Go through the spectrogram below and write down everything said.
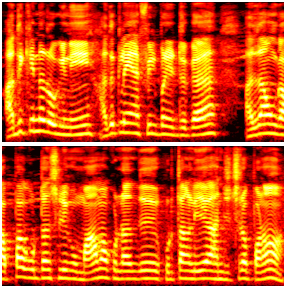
"அதுக்கு என்ன ரோகிணி? அதுக்குலாம் ஏன் ஃபீல் பண்ணிகிட்டு இருக்க? அதுதான் உங்கள் அப்பா கொடுத்தான்னு சொல்லி உங்கள் மாமா கொண்டாந்து கொடுத்தாங்க இல்லையா ரூ. 5,00,000 பணம்.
